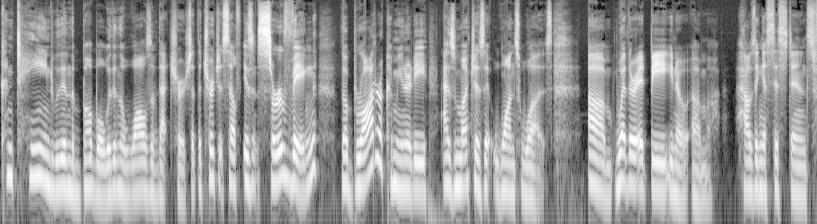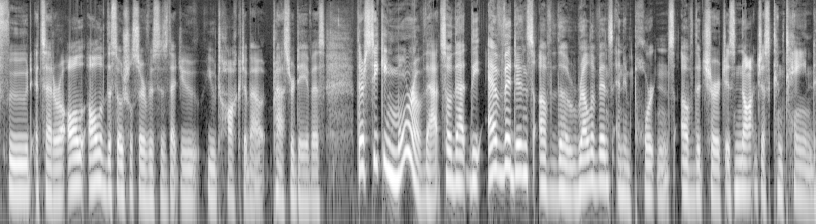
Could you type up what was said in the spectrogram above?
contained within the bubble, within the walls of that church, that the church itself isn't serving the broader community as much as it once was. Um, whether it be, you know, um, housing assistance, food, et cetera, all, all of the social services that you, you talked about, Pastor Davis, they're seeking more of that so that the evidence of the relevance and importance of the church is not just contained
